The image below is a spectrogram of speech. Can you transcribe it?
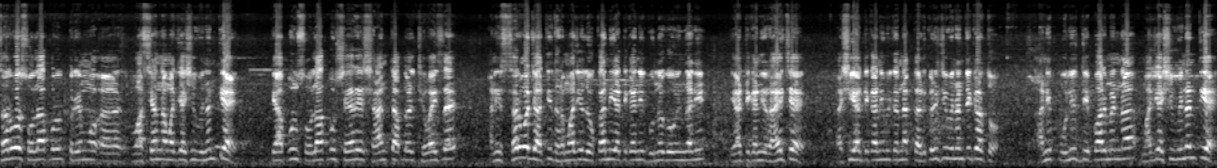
सर्व सोलापूर प्रेम वासियांना माझी अशी विनंती आहे की आपण सोलापूर शहर हे शांत आपल्याला ठेवायचं आहे आणि सर्व जाती धर्माचे लोकांनी या ठिकाणी गुणगोविंदाने या ठिकाणी राहायचे आहे. अशी या ठिकाणी मी त्यांना कडकडीची विनंती करतो. आणि पोलीस डिपार्टमेंटनं माझी अशी विनंती आहे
